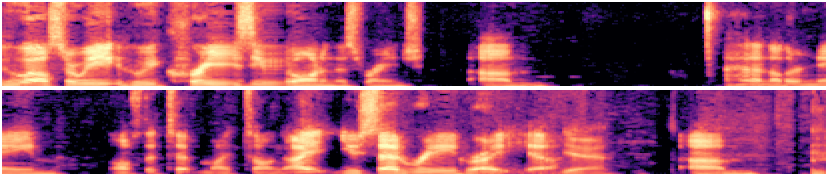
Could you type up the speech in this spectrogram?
Who else are we who we crazy on in this range? Um, I had another name off the tip of my tongue. I you said Reed, right? Yeah. Yeah. Um, of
